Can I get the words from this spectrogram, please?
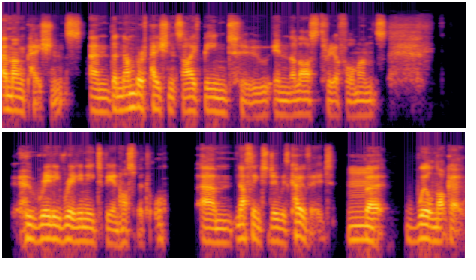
among patients, and the number of patients I've been to in the last three or four months who really, really need to be in hospital. Um, nothing to do with COVID, Mm. but will not go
